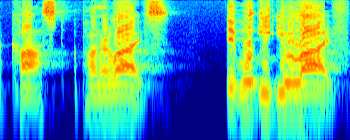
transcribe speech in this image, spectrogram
a cost upon our lives it will eat you alive.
